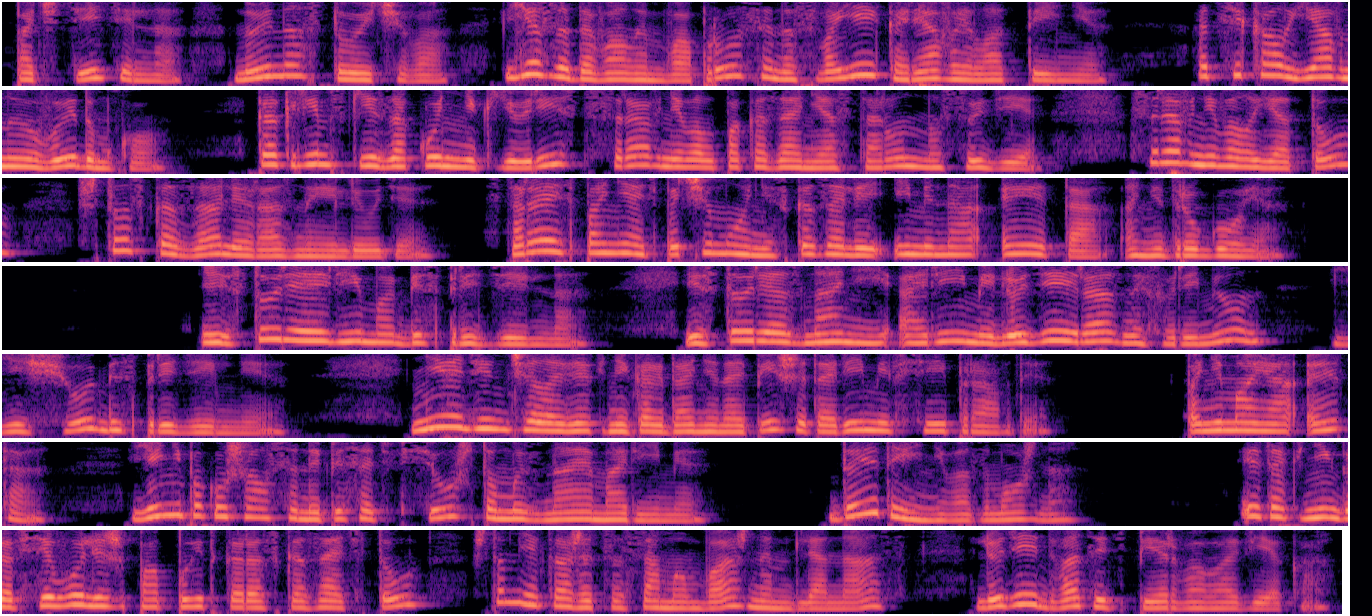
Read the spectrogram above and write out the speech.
Почтительно, но и настойчиво я задавал им вопросы на своей корявой латыни, отсекал явную выдумку, как римский законник-юрист сравнивал показания сторон на суде, сравнивал я то, что сказали разные люди, стараясь понять, почему они сказали именно это, а не другое. История Рима беспредельна. История знаний о Риме людей разных времен еще беспредельнее. Ни один человек никогда не напишет о Риме всей правды. Понимая это, я не покушался написать все, что мы знаем о Риме. Да это и невозможно. Эта книга всего лишь попытка рассказать то, что мне кажется самым важным для нас, людей 21 века.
